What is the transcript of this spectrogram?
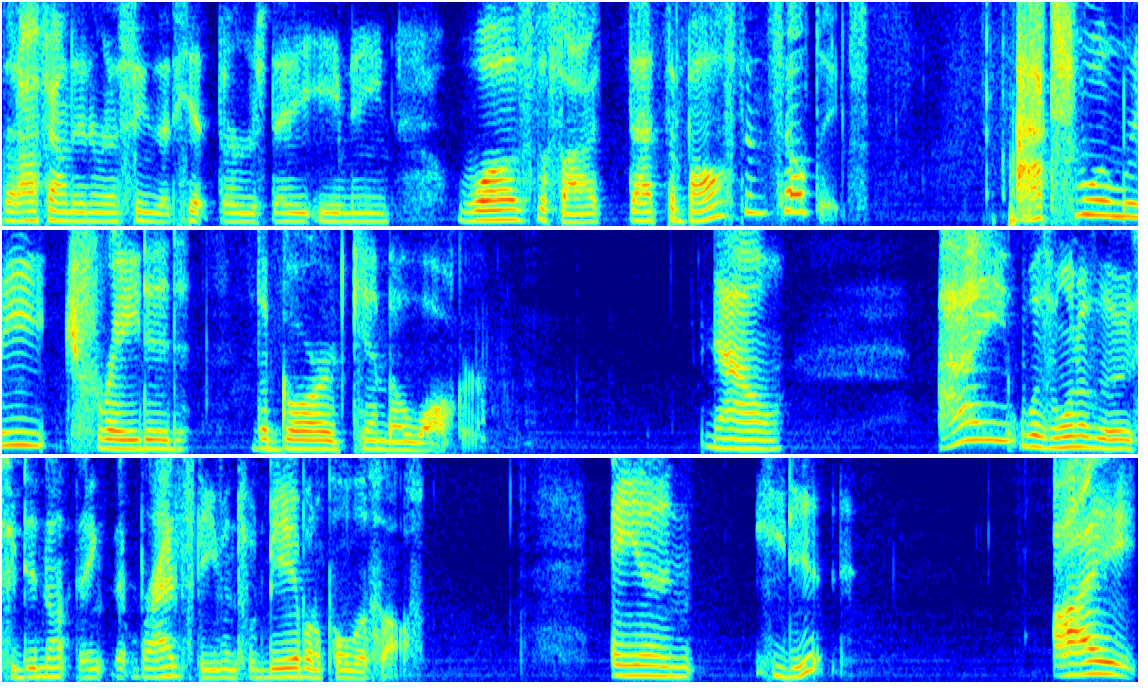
that I found interesting that hit Thursday evening was the fact that the Boston Celtics actually traded the guard Kemba Walker. Now, I was one of those who did not think that Brad Stevens would be able to pull this off. And he did. I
